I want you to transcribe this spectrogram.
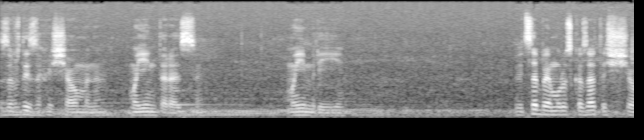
завжди захищав мене, мої інтереси, мої мрії. Від себе я можу сказати, що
